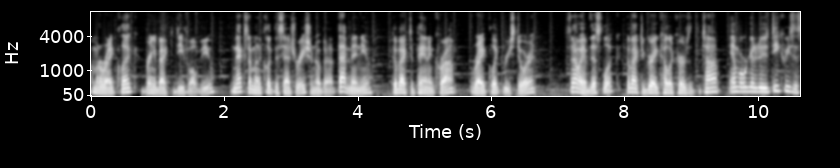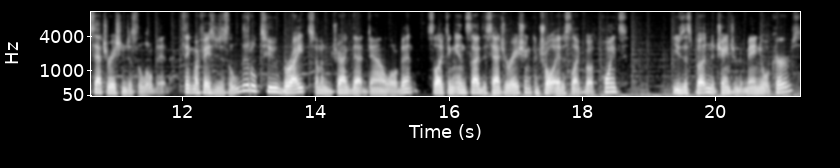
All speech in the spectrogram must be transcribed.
I'm going to right click, bring it back to default view. Next, I'm going to click the saturation open up that menu, go back to pan and crop, right click, restore it, so now we have this look. Go back to Graide Color Curves at the top. And what we're going to do is decrease the saturation just a little bit. I think my face is just a little too bright, so I'm going to drag that down a little bit. Selecting inside the saturation, Control A to select both points. Use this button to change them to manual curves.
